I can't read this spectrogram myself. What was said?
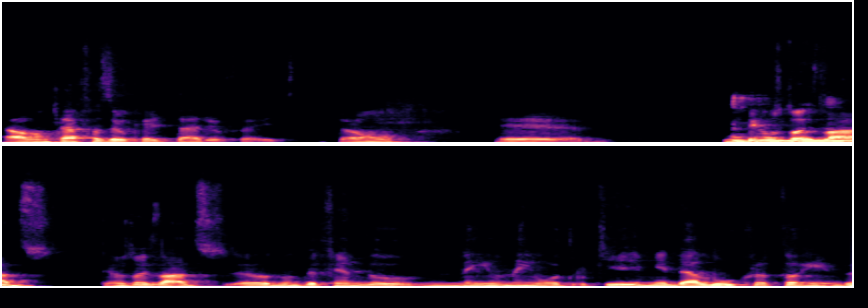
Ela não quer fazer o que a Ethereum fez. Então, é, tem os dois uhum. lados. Tem os dois lados. Eu não defendo nenhum nem outro. Que me der lucro, eu tô indo.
